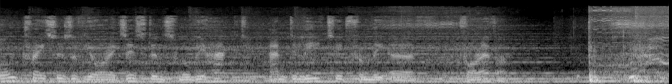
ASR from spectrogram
All traces of your existence will be hacked and deleted from the earth forever.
